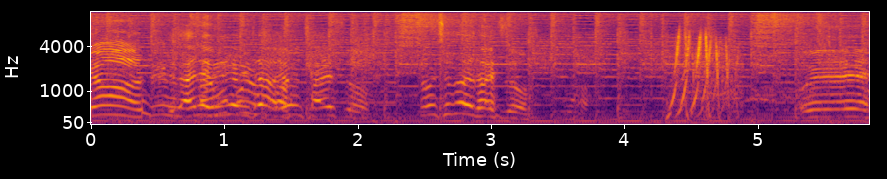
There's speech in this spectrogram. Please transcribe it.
야. 아니야 괜찮아 괜찮아 형 잘했어 형 최선을 다했어 왜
